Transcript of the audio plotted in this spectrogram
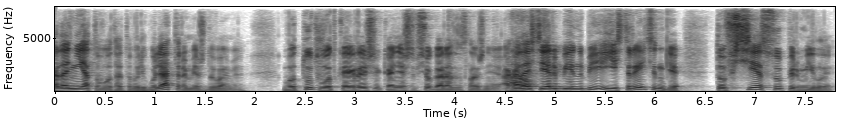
Когда нет вот этого регулятора между вами, вот тут вот, конечно, конечно все гораздо сложнее. А, когда есть Airbnb, есть рейтинги, то все супер милые.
